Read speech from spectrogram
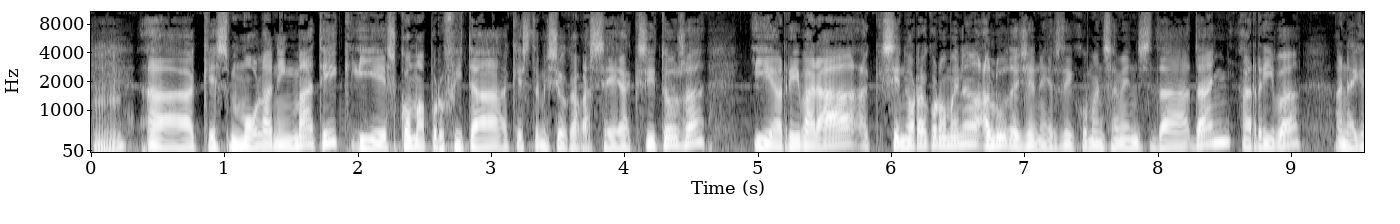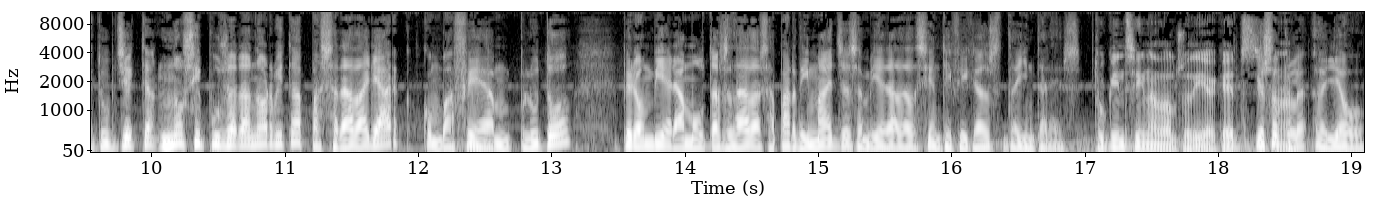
uh -huh. eh, que és molt enigmàtic i és com aprofitar aquesta missió que va ser exitosa i arribarà, si no recordo malament, a l'1 de gener, és a dir, començaments d'any, arriba en aquest objecte. No s'hi posarà en òrbita, passarà de llarg, com va fer amb Plutó, però enviarà moltes dades, a part d'imatges, enviarà dades científiques d'interès. Tu quin signe del zodíac ets? Jo sóc no. lleó.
